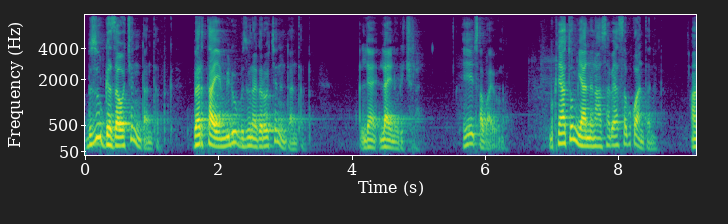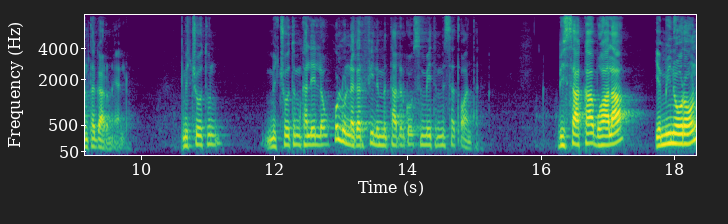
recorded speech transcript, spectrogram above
ብዙ እገዛዎችን እንዳንጠብቅ በርታ የሚሉ ብዙ ነገሮችን እንዳንጠብቅ ላይኖር ይችላል። ይሄ ጸባዩ ነው። ምክንያቱም ያንን ሀሳብ ያሰብከው አንተ ነህ፣ አንተ ጋር ነው ያለው። ምቾቱን ምቾትም ከሌለው ሁሉን ነገር feel የምታደርገው ስሜት የምትሰጠው አንተ ነህ። ቢሳካ በኋላ የሚኖረውን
